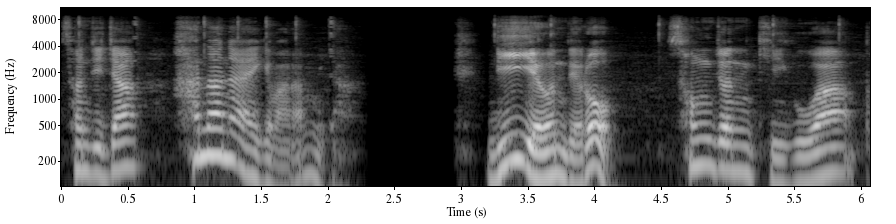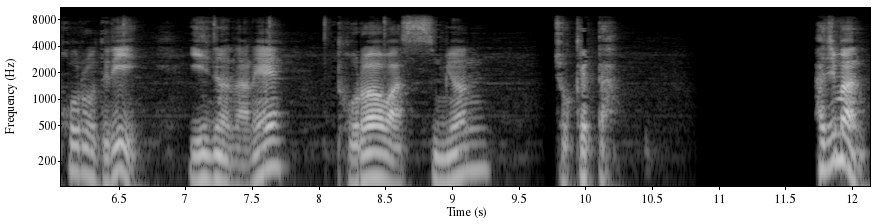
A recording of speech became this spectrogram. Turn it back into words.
선지자 하나냐에게 말합니다. 네 예언대로 성전 기구와 포로들이 2년 안에 돌아왔으면 좋겠다. 하지만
